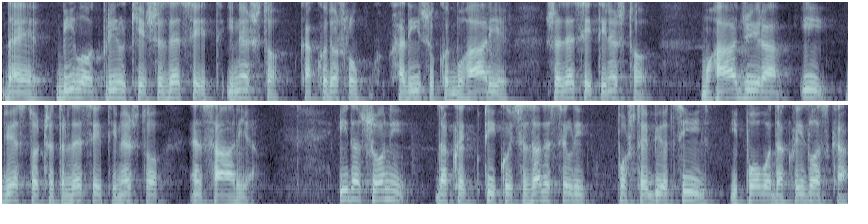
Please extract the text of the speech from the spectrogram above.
da je bilo otprilike 60 i nešto, kako je došlo u hadisu kod Buharije, 60 i nešto muhađira i 240 i nešto ensarija. I da su oni, dakle, ti koji se zadesili, pošto je bio cilj i povod, dakle, izlaska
